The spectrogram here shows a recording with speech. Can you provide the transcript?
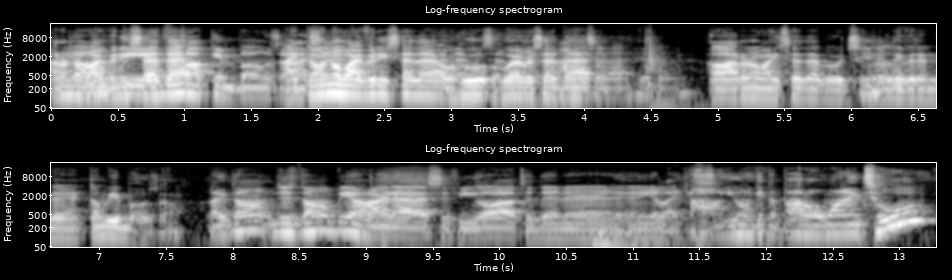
I don't know why Vinny be said a that. Fucking bozo. I don't know why Vinny said that or who said whoever that. said I that. Said that. He said that. Oh, I don't know why he said that, but we're just gonna leave it in there. Don't be a bozo. Like, don't just don't be a hard ass if you go out to dinner and, you're like, oh, you gonna get the bottle of wine too?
